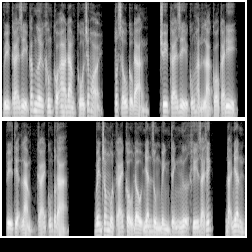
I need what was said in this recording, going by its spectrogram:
Vì cái gì các ngươi không có adam cố chấp hỏi, tốt xấu cầu đản, truy cái gì cũng hẳn là có cái đi, tùy tiện làm cái cũng tốt ta. Bên trong một cái cầu đầu nhân dùng bình tĩnh ngữ khí giải thích, đại nhân,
